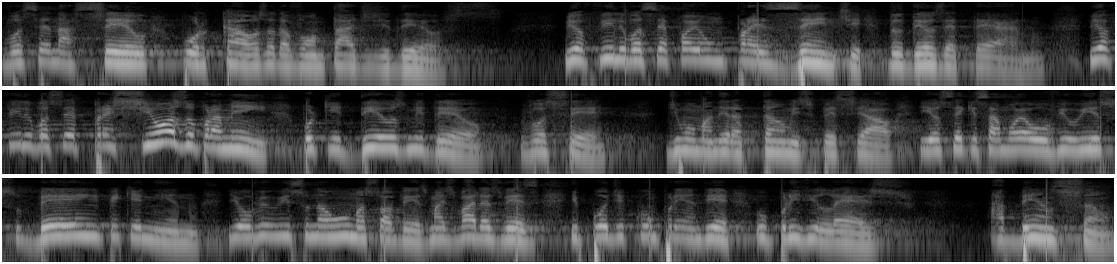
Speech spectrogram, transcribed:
você nasceu por causa da vontade de Deus. Meu filho, você foi um presente do Deus eterno. Meu filho, você é precioso para mim, porque Deus me deu você de uma maneira tão especial. E eu sei que Samuel ouviu isso bem pequenino, e ouviu isso não uma só vez, mas várias vezes, e pôde compreender o privilégio, a benção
